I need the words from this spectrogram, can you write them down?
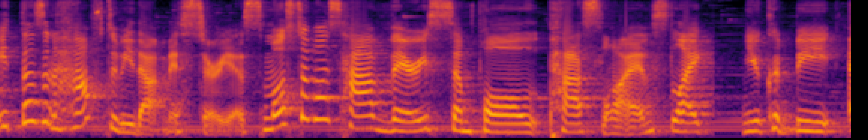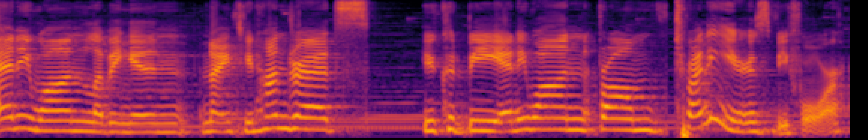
it doesn't have to be that mysterious. Most of us have very simple past lives. Like you could be anyone living in 1900s, you could be anyone from 20 years before.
